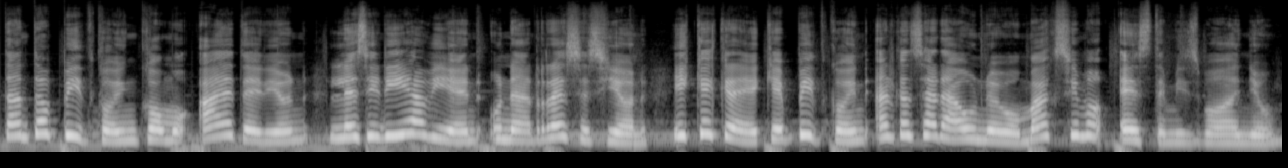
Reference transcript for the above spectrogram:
tanto Bitcoin como a Ethereum les iría bien una recesión y que cree que Bitcoin alcanzará un nuevo máximo este mismo año.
